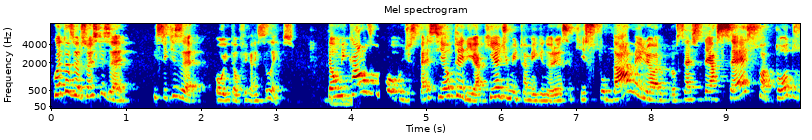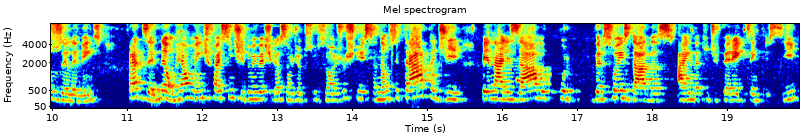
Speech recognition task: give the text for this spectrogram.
quantas versões quiser, e se quiser, ou então ficar em silêncio. Então, me causa um pouco de espécie, e eu teria, aqui admito a minha ignorância, que estudar melhor o processo, ter acesso a todos os elementos, para dizer, não, realmente faz sentido uma investigação de obstrução à justiça. Não se trata de penalizá-lo por versões dadas, ainda que diferentes entre si,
